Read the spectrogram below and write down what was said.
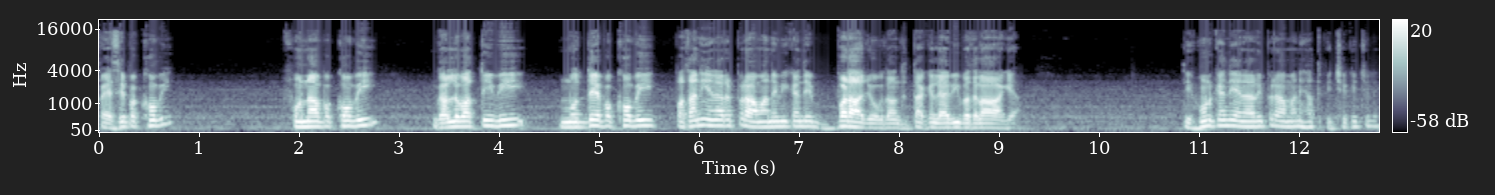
ਪੈਸੇ ਪੱਖੋਂ ਵੀ, ਫੋਨਾਂ ਪੱਖੋਂ ਵੀ, ਗੱਲਬਾਤੀ ਵੀ, ਮੁੱਦੇ ਪੱਖੋਂ ਵੀ, ਪਤਾ ਨਹੀਂ ਇਹਨਾਂ ਦੇ ਭਰਾਵਾਂ ਨੇ ਵੀ ਕਹਿੰਦੇ ਬੜਾ ਯੋਗਦਾਨ ਦਿੱਤਾ ਕਿ ਲੈ ਵੀ ਬਦਲਾ ਆ ਗਿਆ। ਤੇ ਹੁਣ ਕਹਿੰਦੇ ਐਨ ਆਰ ਆਈ ਭਰਾਵਾਂ ਨੇ ਹੱਥ ਪਿੱਛੇ ਖਿੱਚ ਲਏ।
